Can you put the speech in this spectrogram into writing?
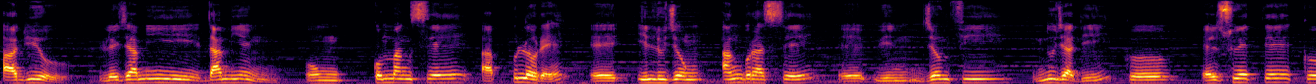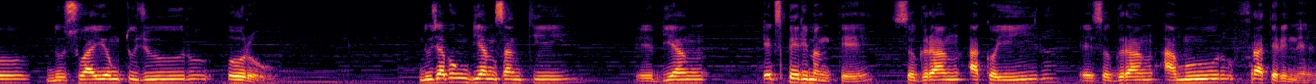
adieu, les amis d'Amiens ont commencé à pleurer et ils embrassés et une jeune fille nous a dit qu'elle souhaitait que nous soyons toujours heureux. Nous avons bien senti et bien expérimenté ce grand accueil et ce grand amour fraternel.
